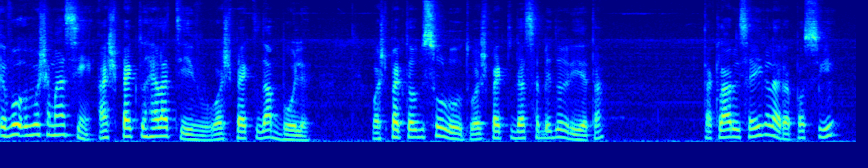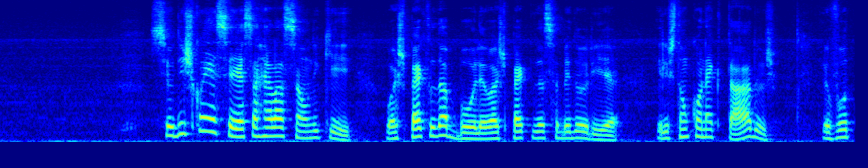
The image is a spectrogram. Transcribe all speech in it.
Eu vou, eu vou chamar assim: aspecto relativo, o aspecto da bolha, o aspecto absoluto, o aspecto da sabedoria, tá? Tá claro isso aí, galera? Posso seguir? Se eu desconhecer essa relação de que o aspecto da bolha, o aspecto da sabedoria, eles estão conectados, eu vou,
